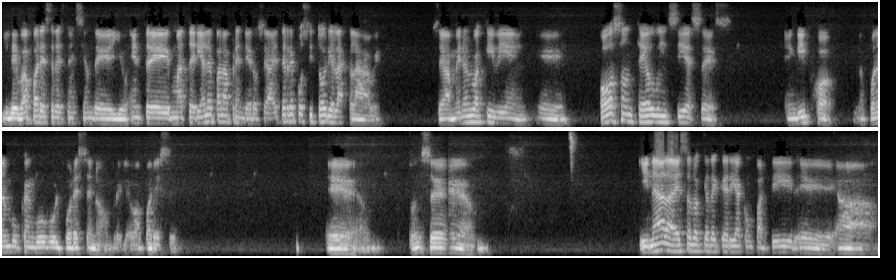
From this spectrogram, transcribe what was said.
y le va a aparecer la extensión de ello. Entre materiales para aprender, o sea, este repositorio es la clave. O sea, mírenlo aquí bien. Eh, awesome Tailwind CSS en GitHub. Lo pueden buscar en Google por ese nombre y le va a aparecer. Eh, entonces, y nada, eso es lo que le quería compartir eh, a,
